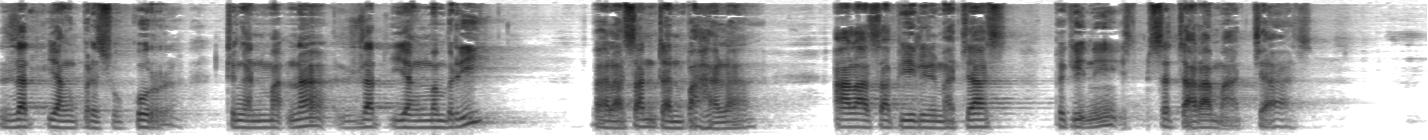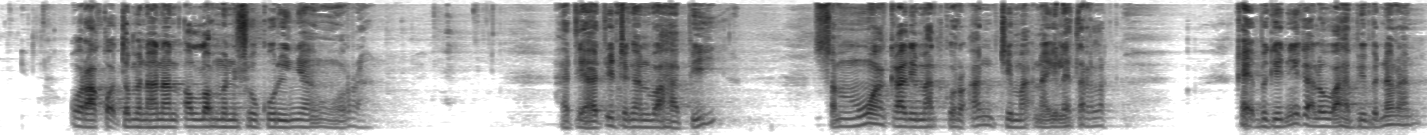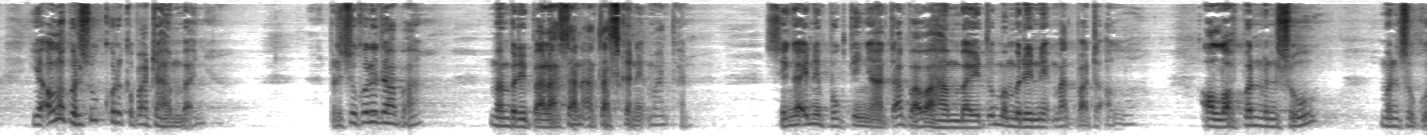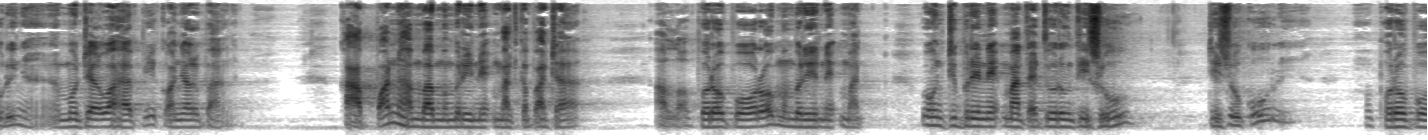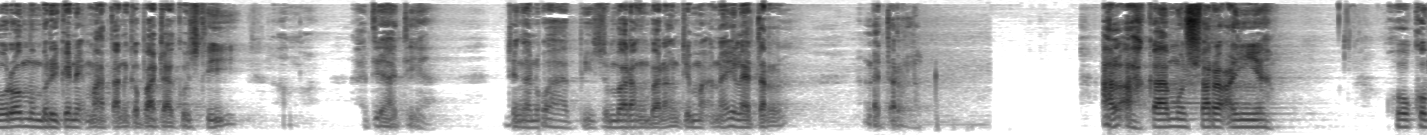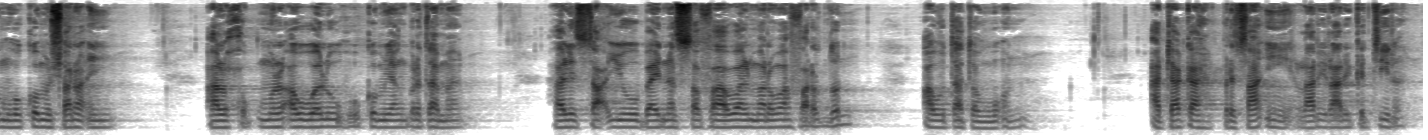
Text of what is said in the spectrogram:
zat yang bersyukur dengan makna zat yang memberi balasan dan pahala. Ala sabilil majas, begini secara majas. Orang kok temenanan Allah mensyukurinya orang. Hati-hati dengan Wahabi, semua kalimat Quran dimaknai letterlek. Kayak begini kalau wahabi beneran, ya Allah bersyukur kepada hambanya. Bersyukur itu apa? Memberi balasan atas kenikmatan. Sehingga ini bukti nyata bahwa hamba itu memberi nikmat pada Allah. Allah pun mensu, mensyukurinya. Model wahabi konyol banget. Kapan hamba memberi nikmat kepada Allah? Boro-boro memberi nikmat. Wong diberi nikmat itu urung tisu, disyukuri. Boro-boro memberi kenikmatan kepada Gusti. Hati-hati ya. Dengan wahabi, sembarang barang dimaknai letter, letter. Al-ahkamu syara'iyah, hukum-hukum syar'i. Al-hukmul awalu, hukum yang pertama. Halis sa'yu baina safa wal marwah fardun, au tatawu'un. Adakah bersa'i lari-lari kecil,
